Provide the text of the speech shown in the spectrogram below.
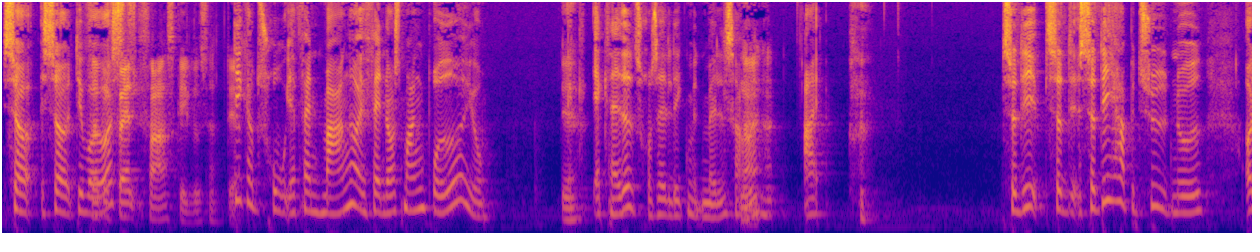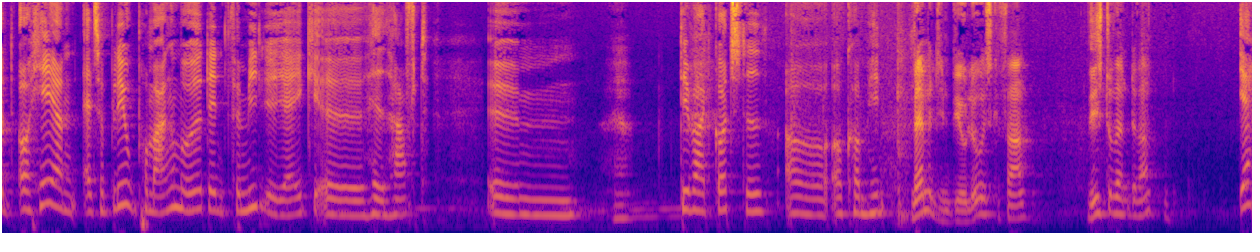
Så, så det var Så jo du også... fandt farskikkelser der? Det kan du tro. Jeg fandt mange, og jeg fandt også mange brødre jo. ja. Jeg knaldede trods alt ikke med dem alle sammen. Nej, nej. Nej. Så det, så, det, så det har betydet noget. Og, og herren altså blev på mange måder den familie, jeg ikke øh, havde haft. Øhm, Ja. det var et godt sted at, at komme hen. Hvad med din biologiske far? Vidste du, hvem det var? Ja,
